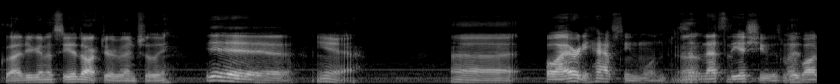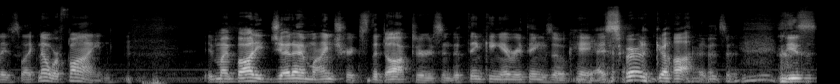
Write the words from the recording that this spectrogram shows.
glad you're gonna see a doctor eventually. Yeah. Yeah. Uh, Well, I already have seen one. Uh, That's the issue. Is my the- body's like, no, we're fine. If my body Jedi mind tricks the doctors into thinking everything's okay. I swear to God, it's, these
